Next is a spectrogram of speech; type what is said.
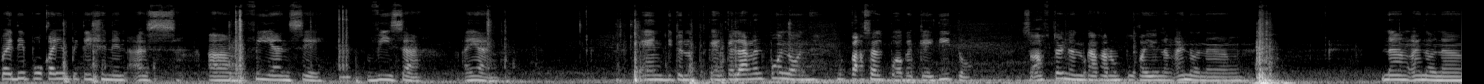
pwede po kayong petitionin as um, fiance visa. Ayan. And dito na, kaya kailangan po nun, magpakasal po agad kayo dito. So after nun, makakaroon po kayo ng ano, ng ng ano, ng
